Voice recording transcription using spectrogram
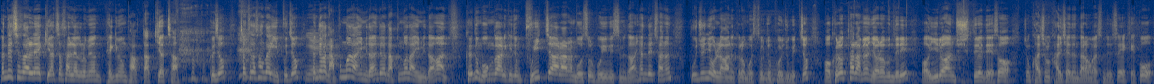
현대차 살래, 기아차 살래 그러면 100이면 다 기아차. 그죠? 차트가 상당히 이쁘죠? 예. 현대가 나쁜 건 아닙니다. 현대가 나쁜 건 아닙니다만 그래도 뭔가 이렇게 좀 V자라는 모습을 보이고 있습니다. 현대차는 꾸준히 올라가는 그런 모습을 음. 좀 보여주고 있죠. 어, 그렇다면 여러분들이 어, 이러한 주식들에 대해서 좀 관심을 가지셔야 된다고 말씀드릴 수가 있겠고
